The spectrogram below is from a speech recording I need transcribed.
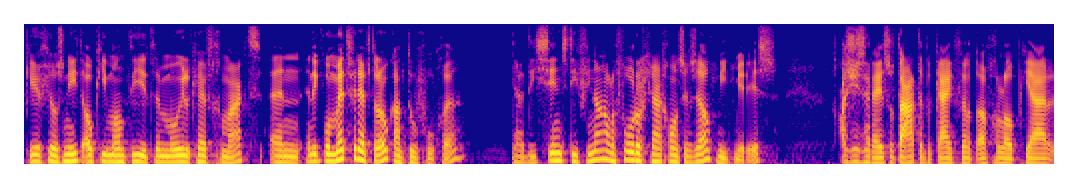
Kyrgios niet. Ook iemand die het hem moeilijk heeft gemaakt. En, en ik wil Medvedev er ook aan toevoegen. Ja, die sinds die finale vorig jaar gewoon zichzelf niet meer is. Als je zijn resultaten bekijkt van het afgelopen jaar...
